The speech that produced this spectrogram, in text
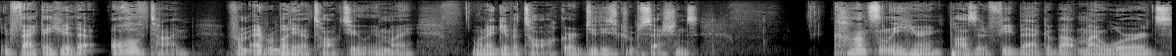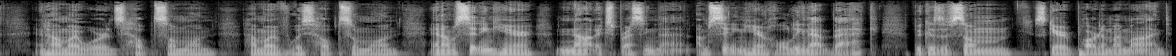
In fact, I hear that all the time from everybody I talk to in my when I give a talk or do these group sessions. Constantly hearing positive feedback about my words and how my words helped someone, how my voice helped someone. And I'm sitting here not expressing that. I'm sitting here holding that back because of some scared part of my mind.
